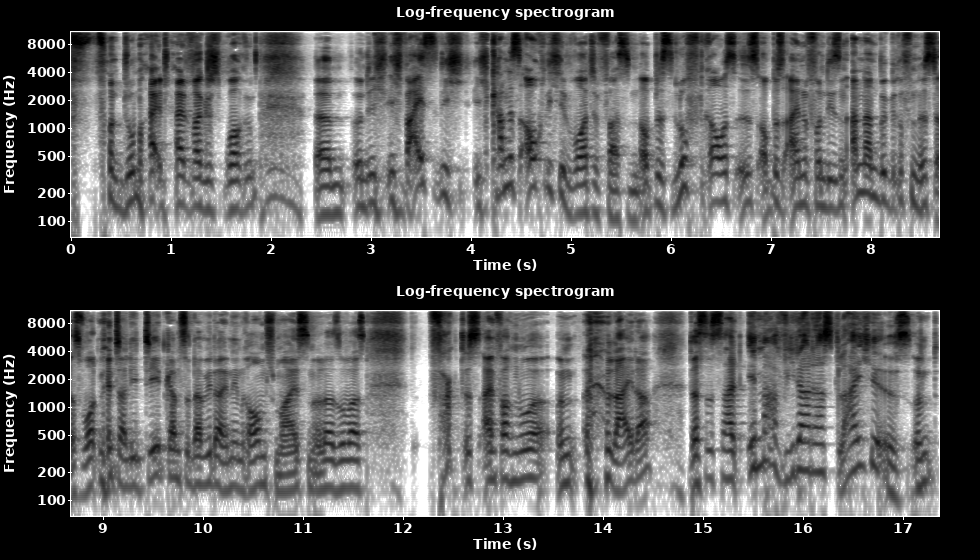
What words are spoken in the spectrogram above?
von Dummheit einfach gesprochen. Ähm, und ich, ich weiß nicht, ich kann es auch nicht in Worte fassen, ob es Luft raus ist, ob es eine von diesen anderen Begriffen ist. Das Wort Mentalität kannst du da wieder in den Raum schmeißen oder sowas. Fakt ist einfach nur, und leider, dass es halt immer wieder das Gleiche ist. Und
